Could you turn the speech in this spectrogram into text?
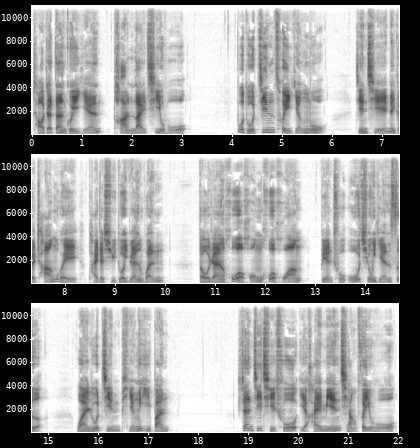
朝着丹桂岩。盼赖起舞，不独金翠荧目，兼且那个长尾排着许多圆纹，陡然或红或黄，变出无穷颜色，宛如锦屏一般。山鸡起初也还勉强飞舞，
